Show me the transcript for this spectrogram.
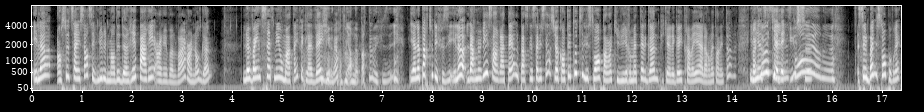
Et là, ensuite, Stanislas est venu lui demander de réparer un revolver, un autre gun, le 27 mai au matin, fait que la veille des meurtres. Il y en a partout des fusils. Il y en a partout des fusils. Et là, l'armurier s'en rappelle parce que Stanislas lui a conté toute une histoire pendant qu'il lui remettait le gun puis que le gars il travaillait à le remettre en état. Il Fait lui a dit qu'il avait eu ce... de- C'est une bonne histoire pour vrai.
